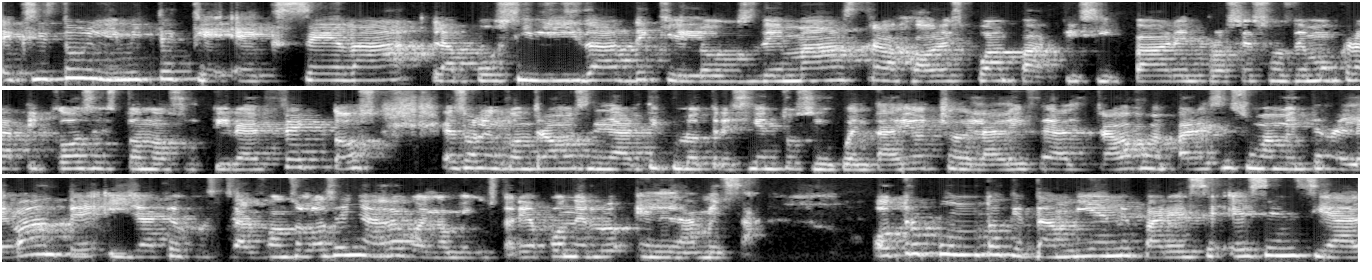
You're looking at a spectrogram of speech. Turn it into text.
existe un límite que exceda la posibilidad de que los demás trabajadores puedan participar en procesos democráticos, esto no surtirá efectos. Eso lo encontramos en el artículo 358 de la Ley Federal del Trabajo. Me parece sumamente relevante y ya que José Alfonso lo señala, bueno, me gustaría ponerlo en la mesa. Otro punto que también me parece esencial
